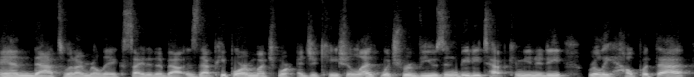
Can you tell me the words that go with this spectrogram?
And that's what I'm really excited about is that people are much more education led, which reviews in Beauty Tap community really help with that.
